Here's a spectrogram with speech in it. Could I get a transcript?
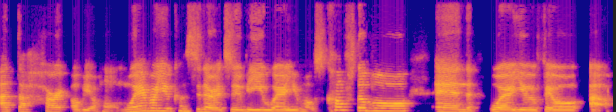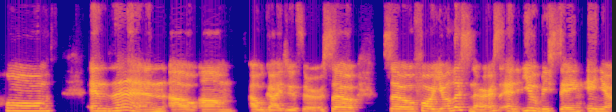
at the heart of your home, wherever mm. you consider to be where you're most comfortable and where you feel at home and then I'll um I'll guide you through. So so for your listeners, and you'll be staying in your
